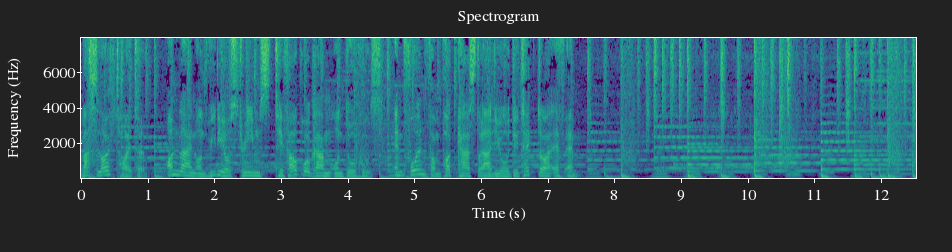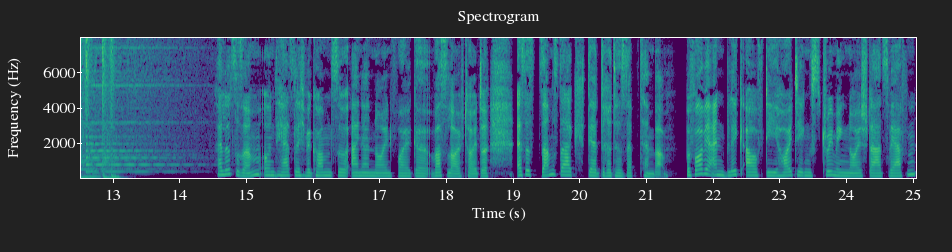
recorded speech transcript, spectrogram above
Was läuft heute? Online- und Videostreams, TV-Programm und Dokus. Empfohlen vom Podcast Radio Detektor FM. Hallo zusammen und herzlich willkommen zu einer neuen Folge Was läuft heute? Es ist Samstag, der 3. September. Bevor wir einen Blick auf die heutigen Streaming-Neustarts werfen,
